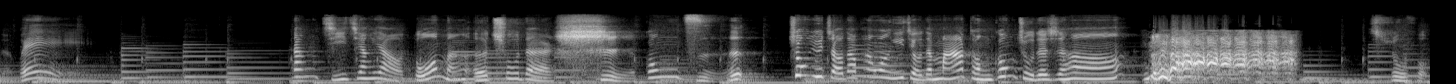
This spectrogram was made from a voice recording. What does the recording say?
的，喂！当即将要夺门而出的史公子，终于找到盼望已久的马桶公主的时候。舒服，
